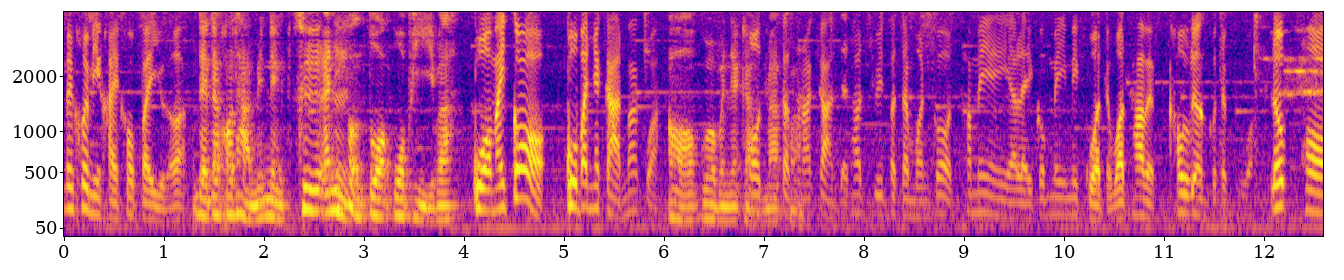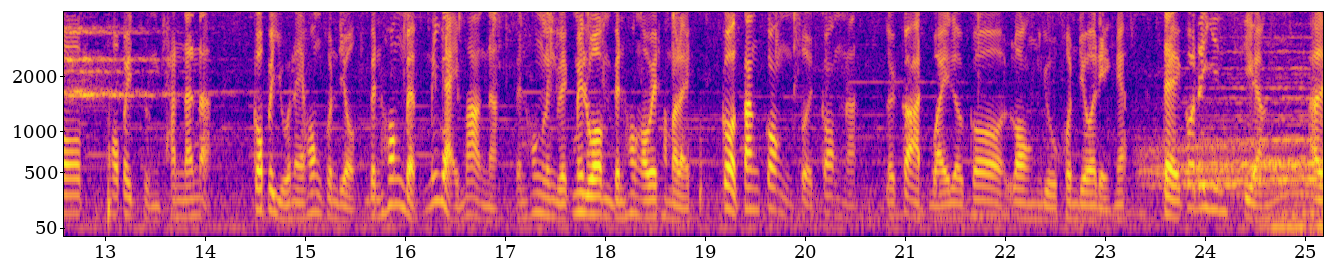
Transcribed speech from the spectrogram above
ไม่ค่อยมีใครเข้าไปอยู่แล้วอะเดี๋ยวจะขอถามนิดนึง คืออันนี้อืมส่วนตัวกลัวผีปะกลัวไหมก็กลัวบรรยากาศมากกว่าอ๋อกลัวบรรยากาศพอถึมางกสกว่าถานการณ์แต่ถ้าชีวิตประจำวันก็ถ้าไม่อะไรก็ไม่ไม่กลัวแต่ว่าถ้าแบบเข้าเรื่องก็จะกลัว แล้วพอพอไปถึงชั้นนั้นอะก็ไปอยู่ในห้องคนเดียว เป็นห้องแบบไม่ใหญ่มากนะเป็นห้องเล็กๆไม่รู้ว่ามันเป็นห้องเอาไว้ทำอะไร ก็ตั้งกล้องเปิดกล้องนะแล้วก็อัดไว้แล้วก็ลองอยู่คนเดียวอะไรอย่างเงี้ย แต่ก็ได้ยินเสียงอะไร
